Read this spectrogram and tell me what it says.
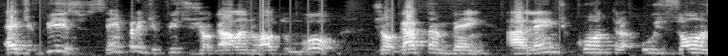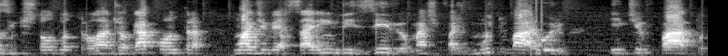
É difícil? Sempre é difícil jogar lá no Alto Morro, jogar também, além de contra os 11 que estão do outro lado, jogar contra um adversário invisível, mas que faz muito barulho e, de fato,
